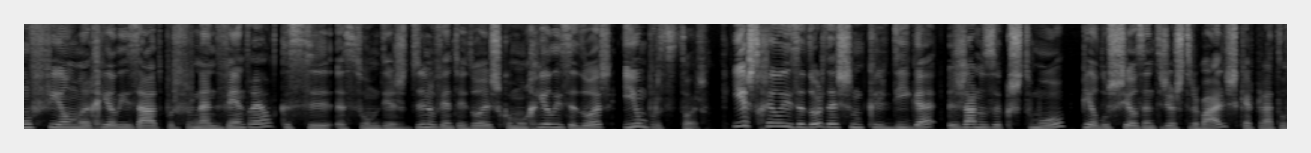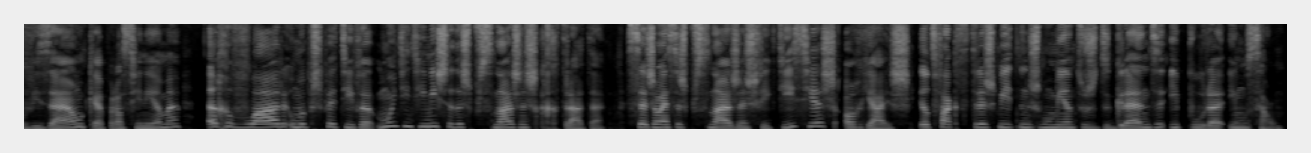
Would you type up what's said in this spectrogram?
Um filme realizado por Fernando Vendrell, que se assume desde 92 como um realizador e um produtor. E este realizador, deixe-me que lhe diga, já nos acostumou, pelos seus anteriores trabalhos, quer para a televisão, quer para o cinema, a revelar uma perspectiva muito intimista das personagens que retrata. Sejam essas personagens fictícias ou reais. Ele de facto transmite-nos momentos de grande e pura emoção.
